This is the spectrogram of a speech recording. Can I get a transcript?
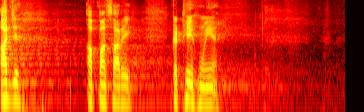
ਅੱਜ ਆਪਾਂ ਸਾਰੇ ਇਕੱਠੇ ਹੋਏ ਆ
